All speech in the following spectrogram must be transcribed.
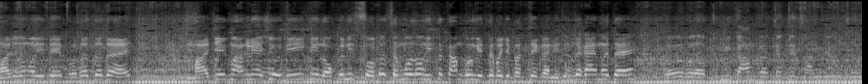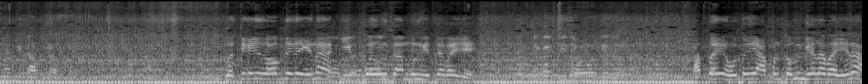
माझ्यासमोर इथे भरतदादा आहेत. माझी एक मागणी अशी होती की लोकांनी स्वतः समोर राहून इथं काम करून घेतलं पाहिजे प्रत्येकाने. तुमचं काय मत आहे? बरोबर तुम्ही काम करता ते चांगले प्रत्येकाची जबाबदारी आहे ना की उभं राहून काम करून घेतलं पाहिजे. प्रत्येकाची जबाबदारी. आता हे होतं हे आपण करून घ्यायला पाहिजे ना.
